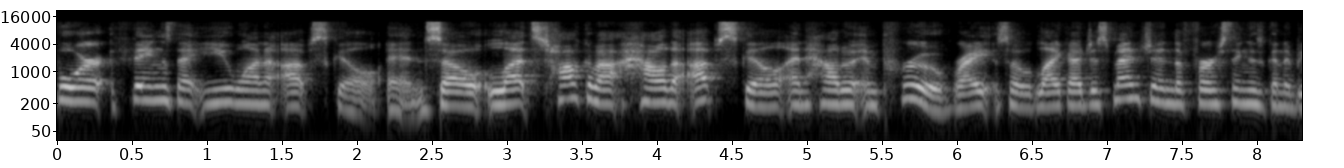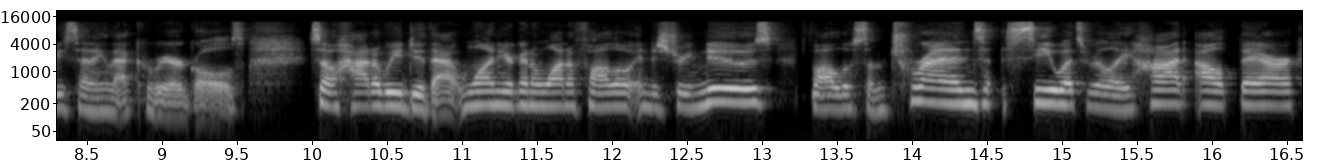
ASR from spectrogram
for things that you want to upskill in. So let's talk about how to upskill and how to improve, right? So, like I just mentioned, the first thing is going to be setting that career goals. So, how do we do that? One, you're going to want to follow industry news, follow some trends, see what's really hot out there.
